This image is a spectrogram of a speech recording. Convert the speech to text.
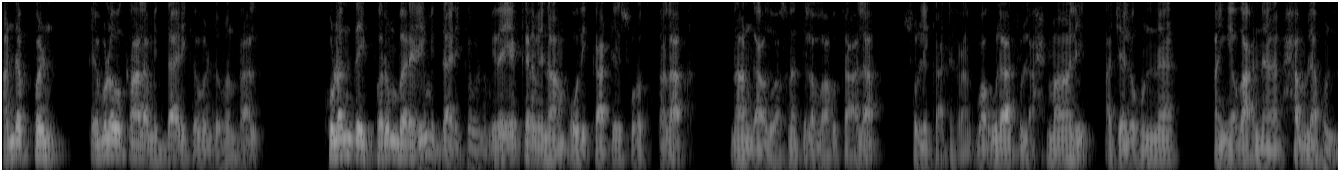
அந்த பெண் எவ்வளவு காலம் இத்தாரிக்க வேண்டும் என்றால் குழந்தை பெரும்பரையும் இத்தாரிக்க வேண்டும். இதை ஏற்கனவே நாம் ஓதி காட்டிய சூரத் தலாக் நான்காவது வசனத்தில் அல்லாஹு தாலா சொல்லி காட்டுகிறான். வ உலாத்துல் அஹ்மாலி அஜலுஹுன்ன அய்யதான ஹம்லஹுன்ன.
